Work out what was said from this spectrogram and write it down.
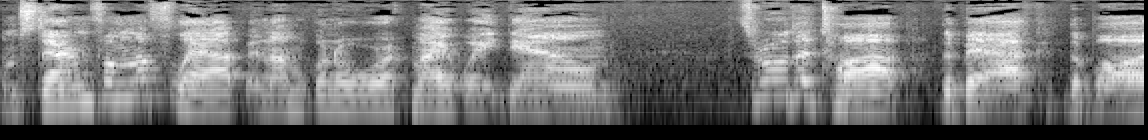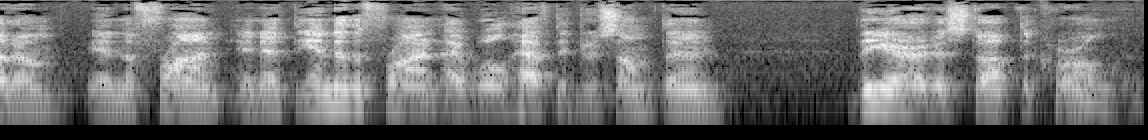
I'm starting from the flap and I'm going to work my way down through the top, the back, the bottom, and the front. And at the end of the front, I will have to do something there to stop the curling.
